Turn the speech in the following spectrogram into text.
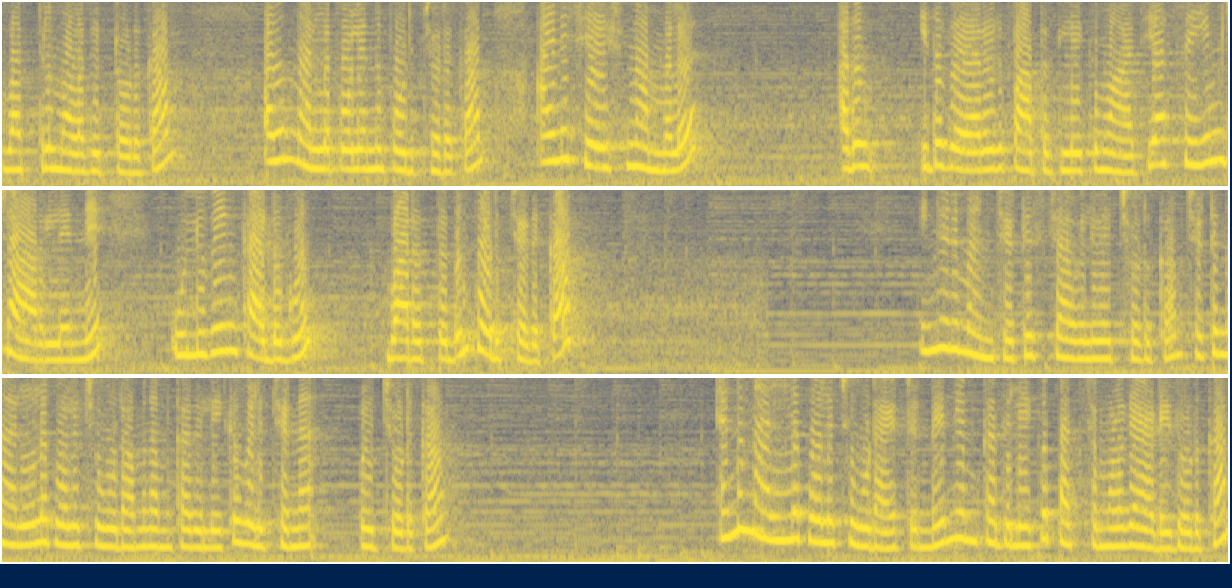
വത്തൽ മുളക് ഇട്ട് കൊടുക്കാം. അത് നല്ലപോലെ ഒന്ന് പൊടിച്ചെടുക്കാം. അതിന് ശേഷം നമ്മൾ അത് ഇത് വേറൊരു പാത്രത്തിലേക്ക് മാറ്റി ആ സെയിം ജാറിൽ തന്നെ ഉലുവയും കടുകും വറുത്തതും പൊടിച്ചെടുക്കാം. ഇനി ഒരു മൺചട്ടി സ്റ്റവിൽ വെച്ച് കൊടുക്കാം. ചട്ടി നല്ലപോലെ ചൂടാകുമ്പോൾ നമുക്ക് അതിലേക്ക് വെളിച്ചെണ്ണ ഒഴിച്ചു കൊടുക്കാം. എണ്ണ നല്ലപോലെ ചൂടായിട്ടുണ്ട്. ഇനി നമുക്ക് അതിലേക്ക് പച്ചമുളക് ആഡ് ചെയ്ത് കൊടുക്കാം.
